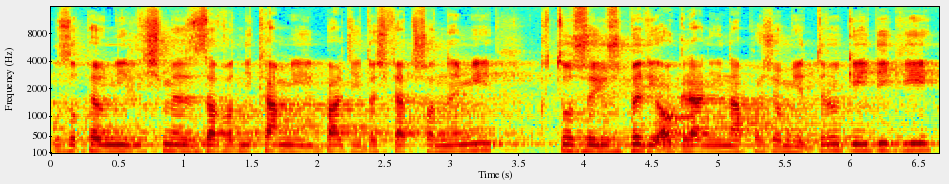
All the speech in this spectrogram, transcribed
uzupełniliśmy z zawodnikami bardziej doświadczonymi, którzy już byli ograni na poziomie drugiej ligi,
